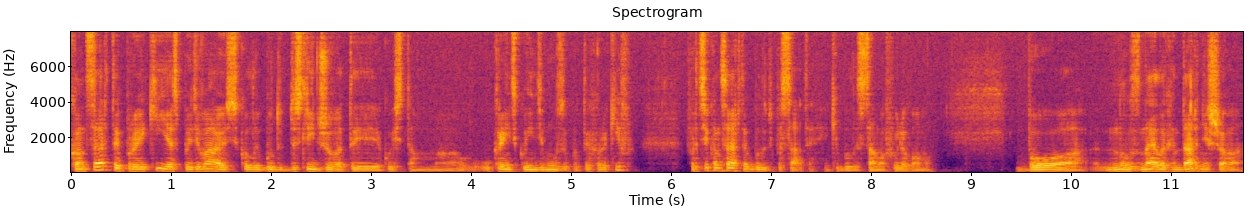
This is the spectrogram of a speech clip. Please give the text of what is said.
концерти, про які я сподіваюся, коли будуть досліджувати якусь там українську інді-музику тих років, про ці концерти будуть писати, які були саме в хвильовому. Бо ну, з найлегендарнішого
